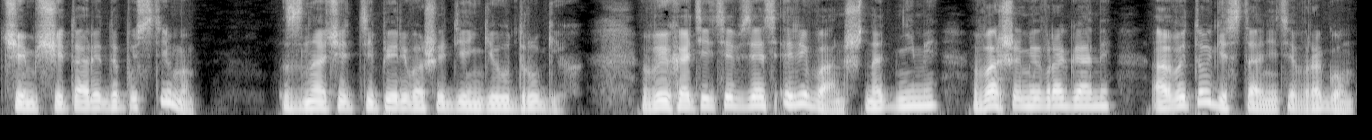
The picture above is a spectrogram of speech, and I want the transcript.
чем считали допустимым. Значит, теперь ваши деньги у других. Вы хотите взять реванш над ними, вашими врагами, а в итоге станете врагом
